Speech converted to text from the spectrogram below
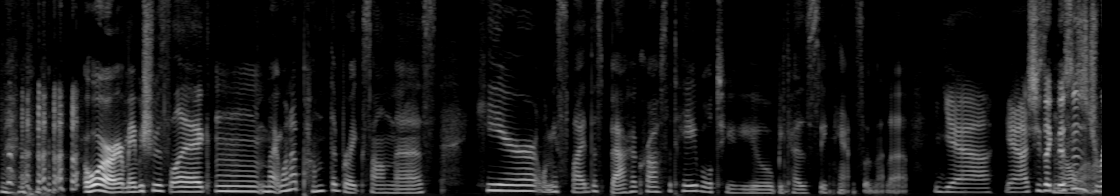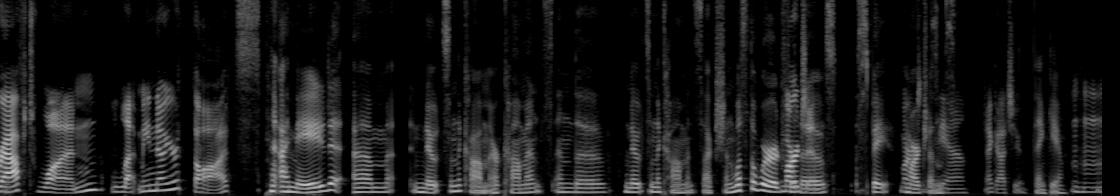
Or maybe she was like, mm, might want to pump the brakes on this. Here, let me slide this back across the table to you because we can't submit it. Yeah, yeah. She's like, this is draft one. Let me know your thoughts. I made um notes in the com or comments in the notes in the comments section. What's the word Margins. space margins? Yeah, I got you. Thank you. hmm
